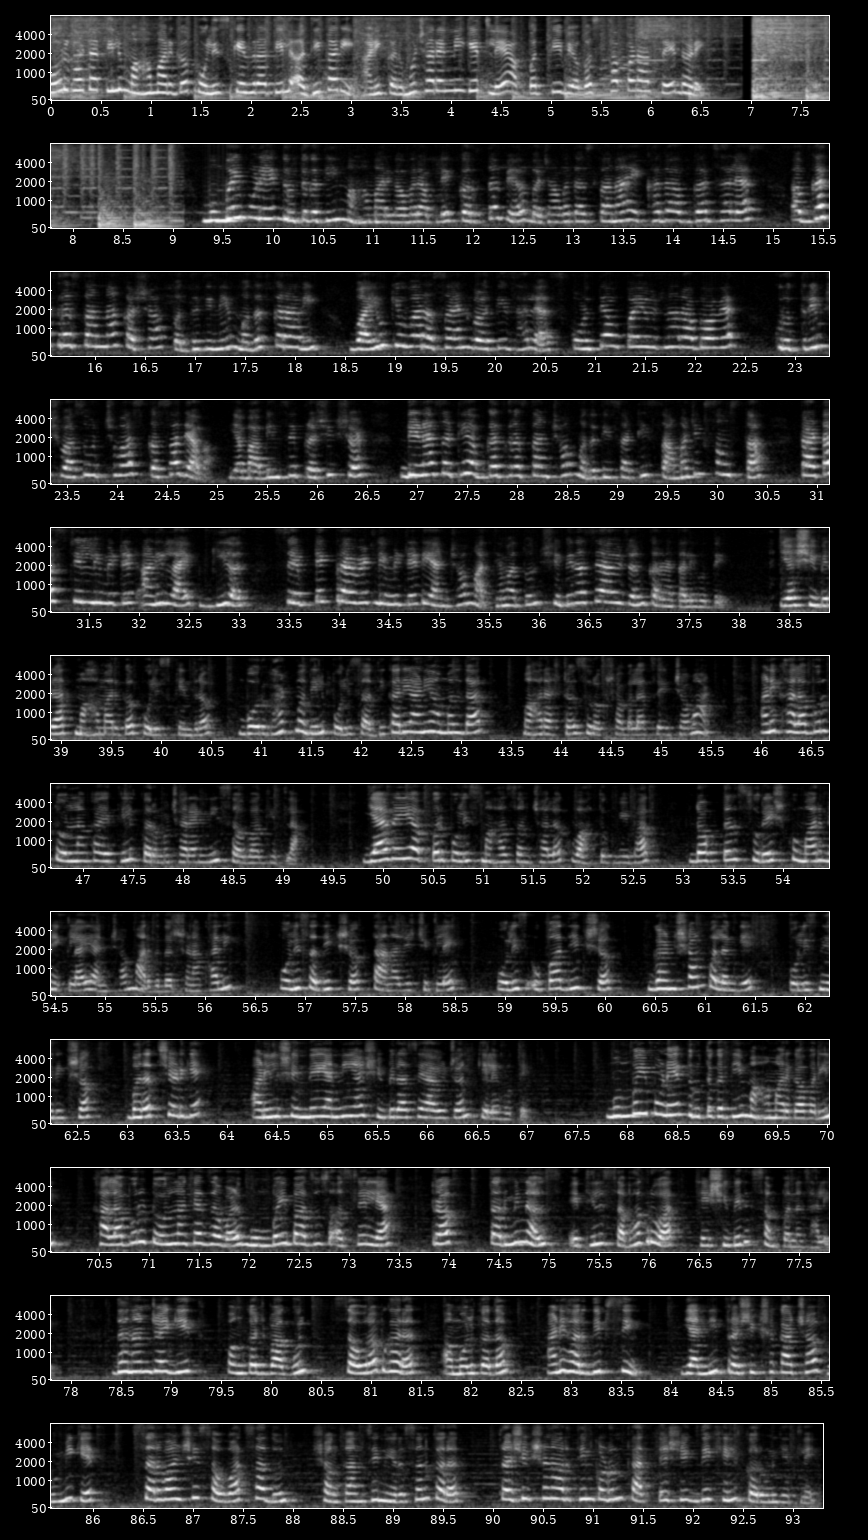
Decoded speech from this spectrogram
बोरघाटातील महामार्ग पोलीस केंद्रातील अधिकारी आणि कर्मचाऱ्यांनी घेतले आपत्ती व्यवस्थापनाचे धडे. मुंबई पुणे द्रुतगती महामार्गावर आपले कर्तव्य बजावत असताना एखादा अपघात झाल्यास अपघातग्रस्तांना कशा पद्धतीने मदत करावी वायू किंवा रसायन गळती झाल्यास कोणत्या उपाययोजना राबवाव्यात कृत्रिम श्वासोच्छवास कसा द्यावा या बाबींचे प्रशिक्षण देण्यासाठी अपघातग्रस्तांच्या मदतीसाठी सामाजिक संस्था टाटा स्टील लिमिटेड आणि life gear Safetech private limited यांच्या माध्यमातून शिबिराचे आयोजन करण्यात आले होते. या शिबिरात महामार्ग पोलीस केंद्र बोरघाटमधील पोलीस अधिकारी आणि अंमलदार महाराष्ट्र सुरक्षा बलाचे जवान आणि खालापूर टोलनाका येथील कर्मचाऱ्यांनी सहभाग घेतला. यावेळी अप्पर पोलीस महासंचालक वाहतूक विभाग डॉक्टर सुरेश कुमार मेकला यांच्या मार्गदर्शनाखाली पोलीस अधीक्षक तानाजी चिखले पोलीस उपअधीक्षक घनश्याम पलंगे पोलीस निरीक्षक भरत शेडगे अनिल शिंदे यांनी या शिबिराचे आयोजन केले होते. मुंबई पुणे द्रुतगती महामार्गावरील खालापूर टोलनाक्याजवळ मुंबई बाजूस असलेल्या ट्रक टर्मिनल्स येथील सभागृहात हे शिबिर संपन्न झाले. धनंजय गीत पंकज बागुल सौरभ घरत अमोल कदम आणि हरदीप सिंग यांनी प्रशिक्षकाच्या भूमिकेत सर्वांशी संवाद साधून शंकांचे निरसन करत प्रशिक्षणार्थींकडून प्रात्यक्षिक देखील करून घेतले.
